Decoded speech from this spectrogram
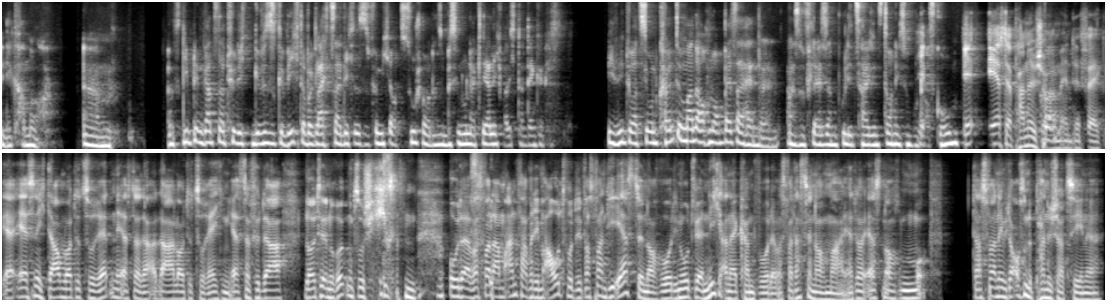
in die Kamera. Ähm, es gibt dem Ganzen natürlich ein gewisses Gewicht, aber gleichzeitig ist es für mich auch als Zuschauer dann so ein bisschen unerklärlich, weil ich dann denke, die Situation könnte man auch noch besser handeln. Also vielleicht ist am Polizeidienst doch nicht so gut er, aufgehoben. Er, er, ist der Punisher Komm. im Endeffekt. Er, er, ist nicht da, um Leute zu retten, er ist da, da, Leute zu rächen. Er ist dafür da, Leute in den Rücken zu schießen. Oder was war da am Anfang mit dem Auto? Was waren die erste noch, wo die Notwehr nicht anerkannt wurde? Was war das denn nochmal? Er hat doch erst noch. Das war nämlich auch so eine Punisher-Szene.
